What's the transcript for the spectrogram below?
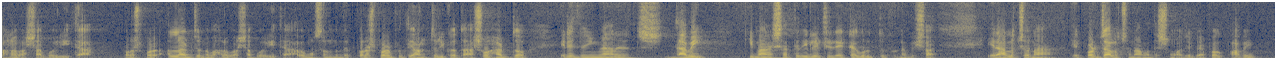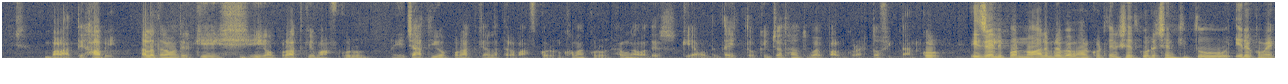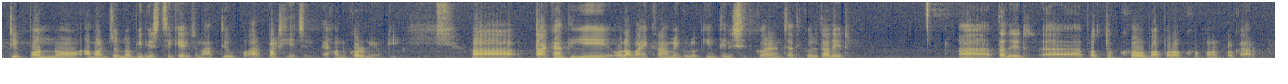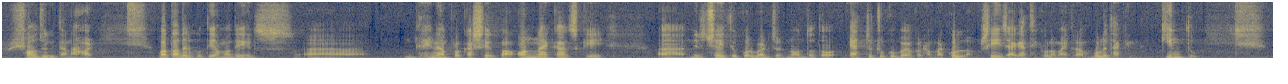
ভালোবাসা, বৈরিতা পরস্পর আল্লাহর জন্য ভালোবাসা বৈরিতা এবং মুসলমানদের পরস্পরের প্রতি আন্তরিকতা, সৌহার্দ্য, এটা যেন ইমানের দাবি, ইমানের সাথে রিলেটেড একটা গুরুত্বপূর্ণ বিষয়। এর আলোচনা, এর পর্যালোচনা আমাদের সমাজে ব্যাপকভাবে বাড়াতে হবে। আল্লাহ তালা আমাদেরকে এই অপরাধকে মাফ করুন, এই জাতীয় অপরাধকে আল্লাহ তালা মাফ করুন, ক্ষমা করুন এবং আমাদেরকে, আমাদের দায়িত্বকে যথাযথভাবে পালন করার তৌফিক দান করুন। ইসরায়েলি পণ্য আলেমরা ব্যবহার করতে নিষেধ করেছেন, কিন্তু এরকম একটি পণ্য আমার জন্য বিদেশ থেকে একজন আত্মীয় উপহার পাঠিয়েছেন। এখন করণীয় কি? টাকা দিয়ে ওলামা একরাম এগুলো কিনতে নিষেধ করেন যাতে করে তাদের তাদের প্রত্যক্ষ বা পরোক্ষ কোনো প্রকার সহযোগিতা না হয় বা তাদের প্রতি আমাদের ঘৃণা প্রকাশের বা অন্যায় কাজকে নিরুৎসাহিত করবার জন্য অন্তত এতটুকু বয়কট আমরা করলাম। সেই জায়গা থেকে ওলামা একরাম বলে থাকেন। কিন্তু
